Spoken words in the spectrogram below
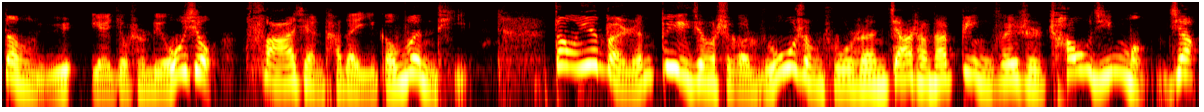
邓禹也就是刘秀发现他的一个问题。邓禹本人毕竟是个儒生出身，加上他并非是超级猛将，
